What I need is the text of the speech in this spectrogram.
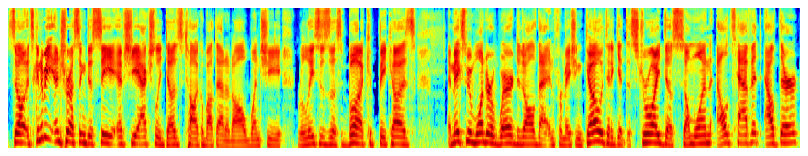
So it's going to be interesting to see if she actually does talk about that at all when she releases this book, because it makes me wonder where did all that information go? Did it get destroyed? Does someone else have it out there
